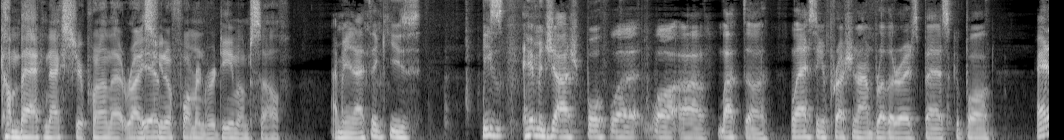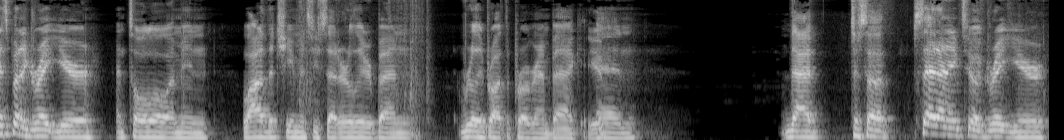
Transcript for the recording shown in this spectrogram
come back next year, put on that Rice Yep. uniform, and redeem himself. I mean, I think he's he's him and Josh both le- uh, left a lasting impression on Brother Rice basketball, and it's been a great year in total. I mean, a lot of the achievements you said earlier, Ben, really brought the program back, Yep. and that just a sad ending to a great year.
